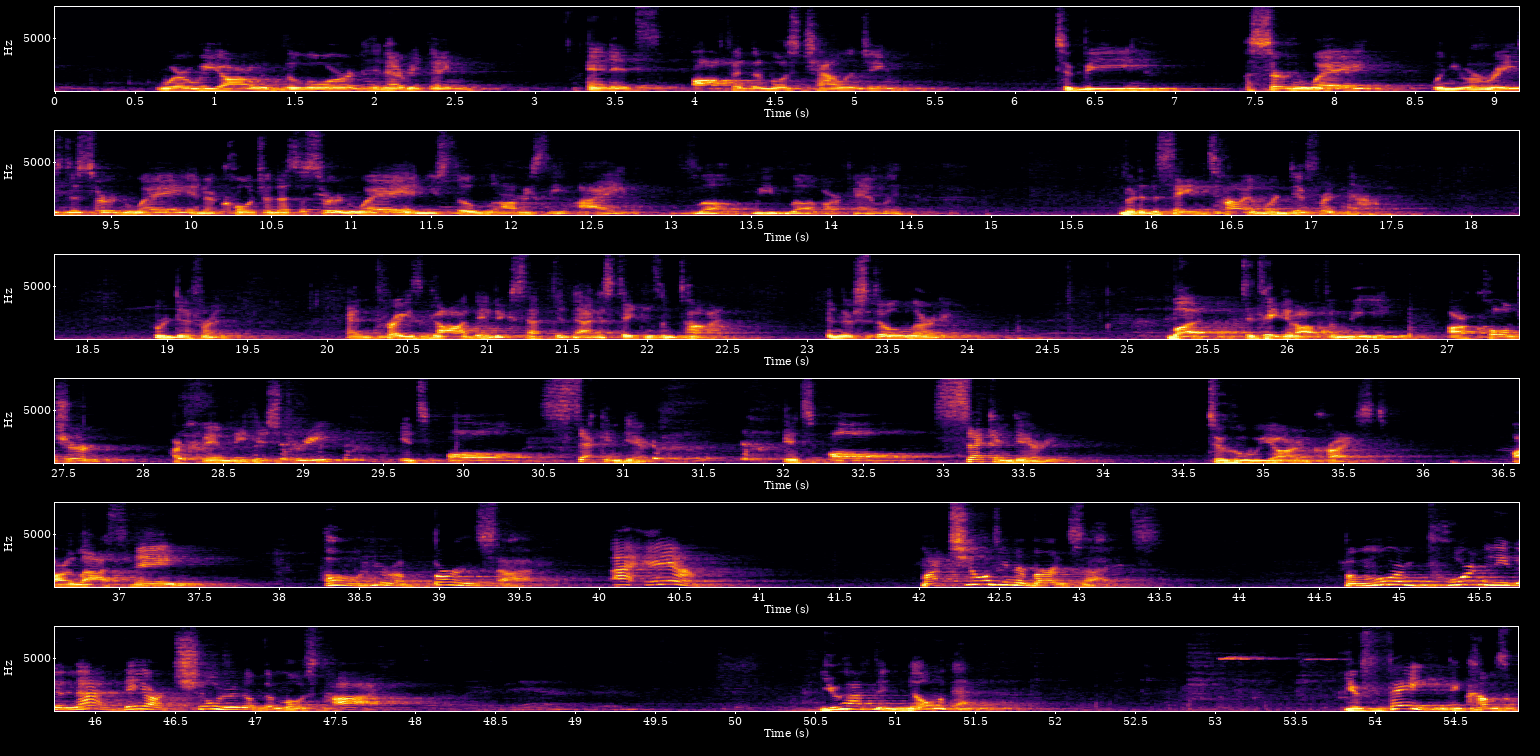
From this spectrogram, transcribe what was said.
where we are with the Lord and everything. And it's often the most challenging to be a certain way when you were raised a certain way in a culture that's a certain way, and you still, obviously, I love, we love our family. But at the same time, we're different now. We're different. And praise God, they've accepted that. It's taken some time, and they're still learning. But to take it off of me, our culture, our family history, it's all secondary. It's all secondary to who we are in Christ. Our last name. Oh, you're a Burnside. I am. My children are Burnsides. But more importantly than that, they are children of the Most High. You have to know that. Your faith becomes,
